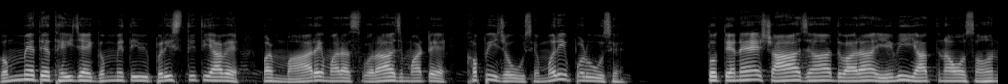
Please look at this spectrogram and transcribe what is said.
ગમે તે થઈ જાય, ગમે તેવી પરિસ્થિતિ આવે, પણ મારે મારા સ્વરાજ માટે ખપી જવું છે, મરી પડવું છે. તો તેને શાહજહાં દ્વારા એવી યાતનાઓ સહન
